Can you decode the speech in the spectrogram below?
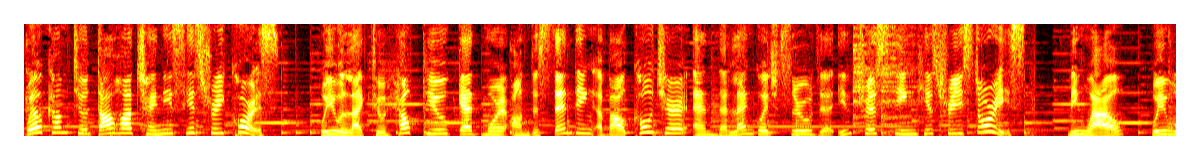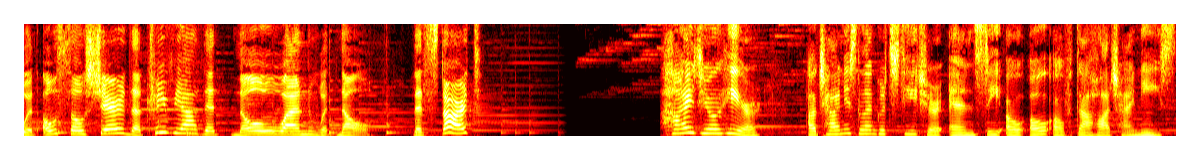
Welcome to Dahua Chinese History course. We would like to help you get more understanding about culture and the language through the interesting history stories. Meanwhile, we would also share the trivia that no one would know. Let's start. Hi, Jill here, a Chinese language teacher and COO of Dahua Chinese.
